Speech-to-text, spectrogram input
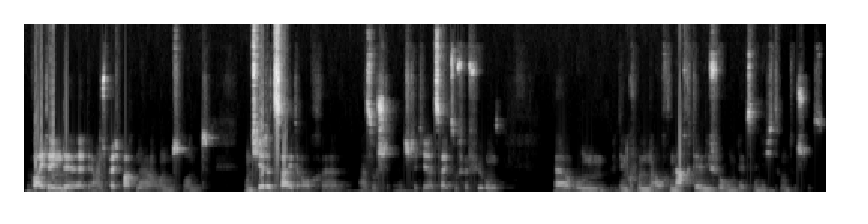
weiterhin der, der Ansprechpartner und, und, und jederzeit auch, äh, also steht jederzeit zur Verfügung, äh, um den Kunden auch nach der Lieferung letztendlich zu unterstützen.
